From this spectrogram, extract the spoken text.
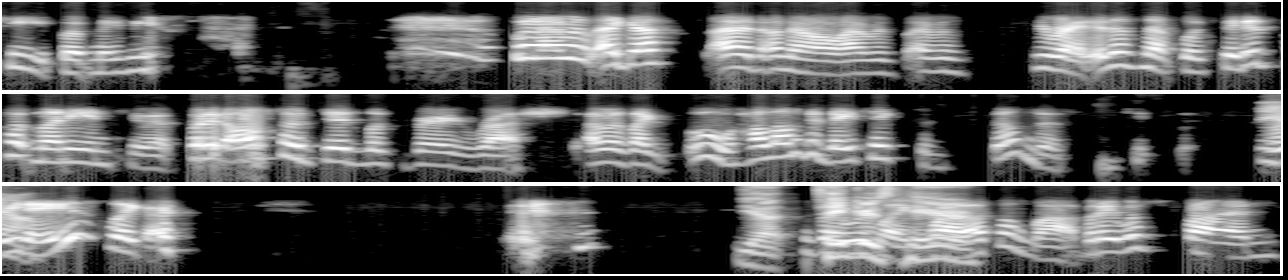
cheap, but maybe. but I was, I guess, I don't know. I was, I was You're right. It is Netflix. They did put money into it, but it also did look very rushed. I was like, ooh, how long did they take to film this? Three Yeah. days? Like, I- Yeah, So I was Taker's like, hair. Wow, that's a lot, but it was fun.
